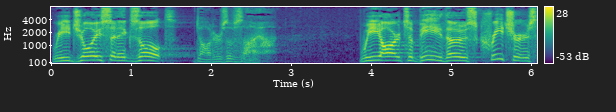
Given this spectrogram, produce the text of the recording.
Rejoice and exult, daughters of Zion. We are to be those creatures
